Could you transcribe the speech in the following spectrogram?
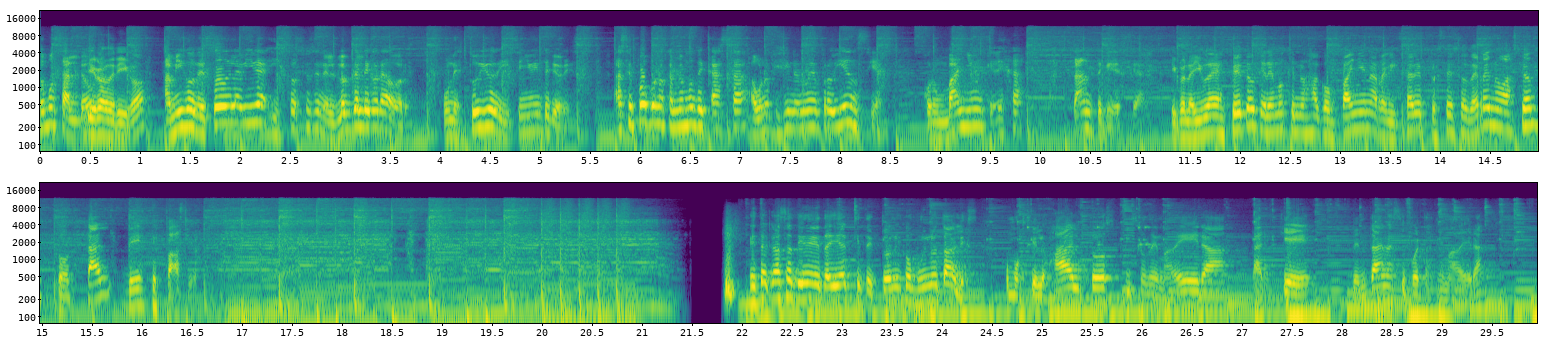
Somos Aldo y Rodrigo, amigos de toda la vida y socios en el blog del decorador, un estudio de diseño de interiores. Hace poco nos cambiamos de casa a una oficina nueva en Providencia, con un baño que deja bastante que desear. Y con la ayuda de Esteto queremos que nos acompañen a revisar el proceso de renovación total de este espacio. Esta casa tiene detalles arquitectónicos muy notables, como cielos altos, pisos de madera, parqué, ventanas y puertas de madera,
